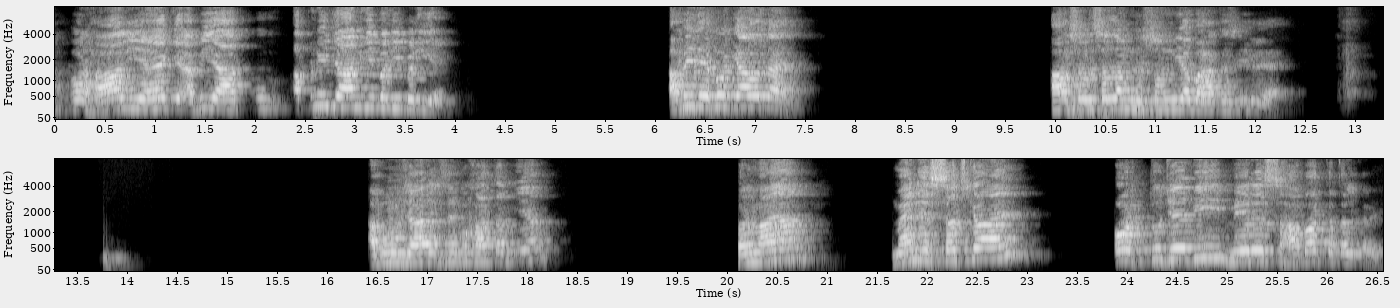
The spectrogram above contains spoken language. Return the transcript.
اور حال یہ ہے کہ ابھی آپ کو اپنی جان کی بنی پڑی ہے۔ ابھی دیکھو کیا ہوتا ہے۔ آپ صلی اللہ علیہ وسلم نے سن لیا، باہر تشریف لے آئے۔ ابو جال سے مخاطب کیا۔ فرمایا، میں نے سچ کہا ہے اور تجھے بھی میرے صحابہ قتل کرے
